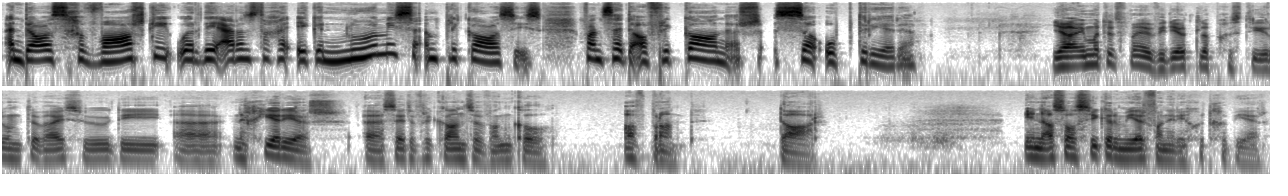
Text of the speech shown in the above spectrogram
en daar's gewaarsku oor die ernstige ekonomiese implikasies van Suid-Afrikaners se optrede. Ja, iemand het vir my 'n videoklip gestuur om te wys hoe die uh Nigeriërs 'n uh, Suid-Afrikaanse winkel afbrand daar. En daar sal seker meer van hierdie goed gebeur.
